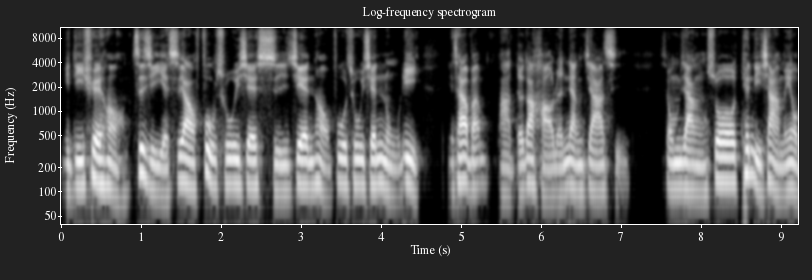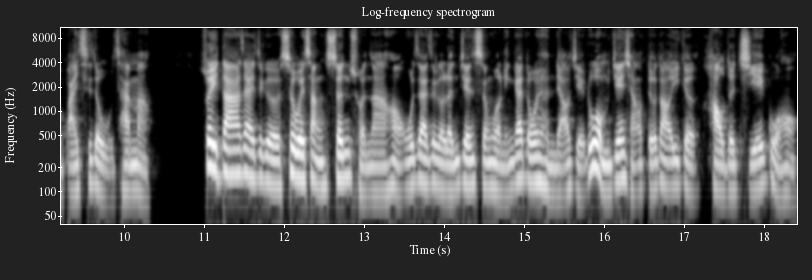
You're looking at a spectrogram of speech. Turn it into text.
你的确哈自己也是要付出一些时间哈，付出一些努力，你才有办法得到好能量加持。我们讲说天底下没有白吃的午餐嘛。所以大家在这个社会上生存啊，哈，或在这个人间生活，你应该都会很了解。如果我们今天想要得到一个好的结果，哈，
